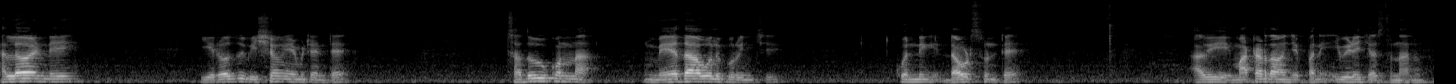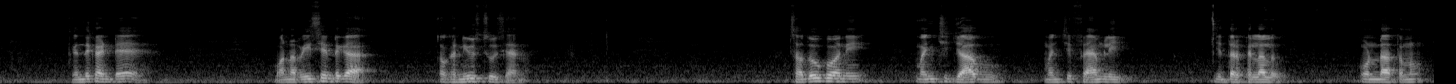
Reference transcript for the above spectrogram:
Hello అండి. ఈరోజు విషయం ఏమిటంటే చదువుకున్న మేధావుల గురించి కొన్ని డౌట్స్ ఉంటే అవి మాట్లాడదామని చెప్పని ఈ వీడియో చేస్తున్నాను. ఎందుకంటే మొన్న రీసెంట్గా ఒక న్యూస్ చూశాను. చదువుకొని మంచి జాబు మంచి ఫ్యామిలీ ఇద్దరు పిల్లలు ఉండతను అతను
